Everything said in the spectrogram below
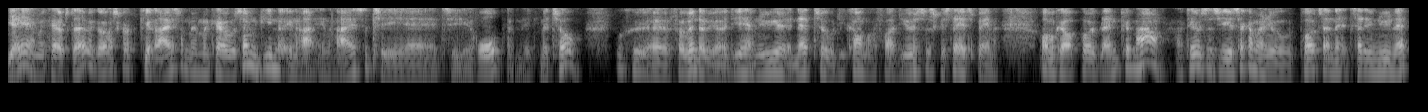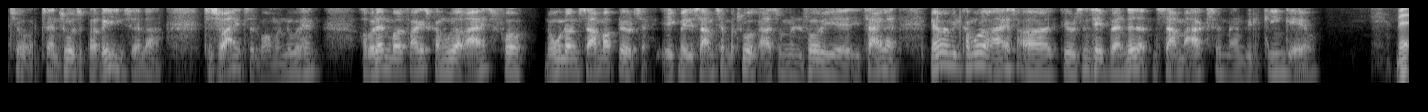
Ja, ja, man kan jo stadigvæk også godt give rejser, men man kan jo simpelthen give en, en rejse til, uh, til Europa med, med tog. Nu uh, forventer vi jo, at de her nye øh, nattog, de kommer fra de østerske statsbaner, hvor man kan op på i blandt København. Og det vil så sige, så kan man jo prøve at tage, tage de nye nattog, tage en tur til Paris eller til Schweiz, eller hvor man nu er hen. Og på den måde faktisk komme ud og rejse, få nogenlunde samme oplevelse. Ikke med de samme temperaturgrader, som man vil få i, i Thailand, men man vil komme ud og rejse, og det vil sådan set være ned ad den samme akse, man vil give en gave. Hvad,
